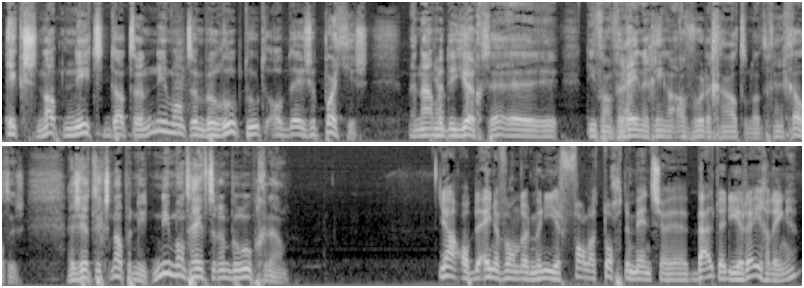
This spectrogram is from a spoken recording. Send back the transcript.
ik snap niet dat er niemand een beroep doet op deze potjes. Met name ja. de jeugd, hè, uh, die van verenigingen af worden gehaald omdat er geen geld is. Hij zegt, ik snap het niet. Niemand heeft er een beroep gedaan. Ja, op de een of andere manier vallen toch de mensen buiten die regelingen.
